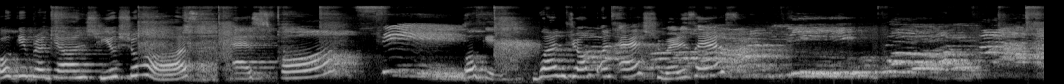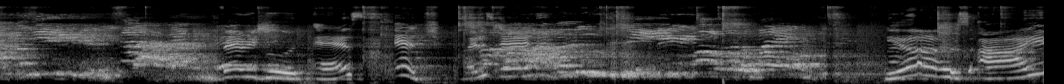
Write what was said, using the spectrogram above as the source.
Okay, Pragyansh, you show us S for C. Okay, one jump on S. Where is S? S H. Where is H? Yes, I.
